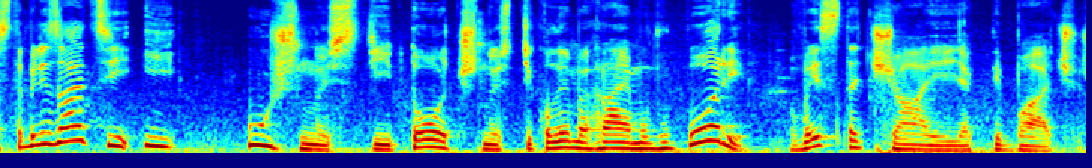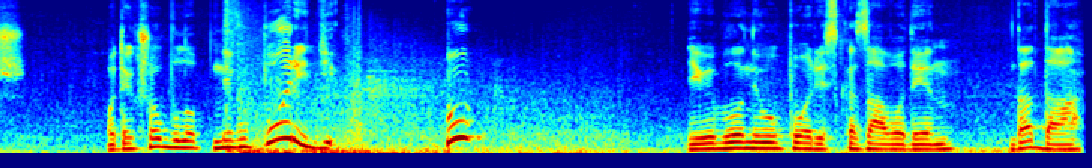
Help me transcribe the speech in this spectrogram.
Стабілізації і кучності, точності, коли ми граємо в упорі, вистачає, як ти бачиш. От якщо було б не в упорі, ді... Фу! Якби було не в упорі, сказав один. Да-да.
